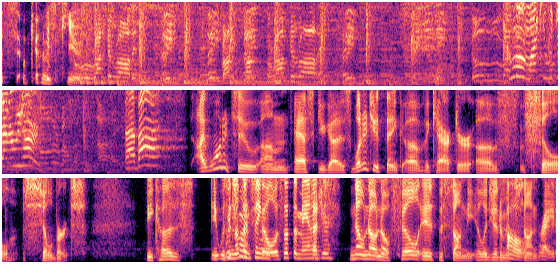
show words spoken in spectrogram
so good. it was cute. Rockin' Robin, tweet, tweet, rock, rock, rockin' Robin, tweet. Come on, Mikey, we gotta rehearse. Bye bye. I wanted to um, ask you guys, what did you think of the character of Phil Silberts? Because it was Which another one's thing. Phil? Was that the manager? That's- no, no, no. Phil is the son, the illegitimate Oh, son. right.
